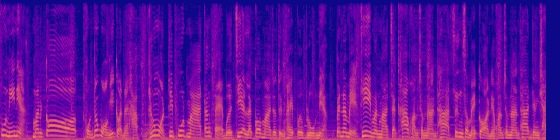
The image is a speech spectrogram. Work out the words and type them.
พวกนี้เนี่ยมันก็ผมต้องบอกงี้ก่อนนะครับ ทั้งหมดที่พูดมาตั้งแต่เบอร์เจียน แล้วก็มาจนถึงไฮเปอร์บลูมเนี่ยเป็นนาเมจที่มันมาจากค่าความชำนาญธาตุซึ่งสมัยก่อนเนี่ยความชำนาญธาตุยังใช้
